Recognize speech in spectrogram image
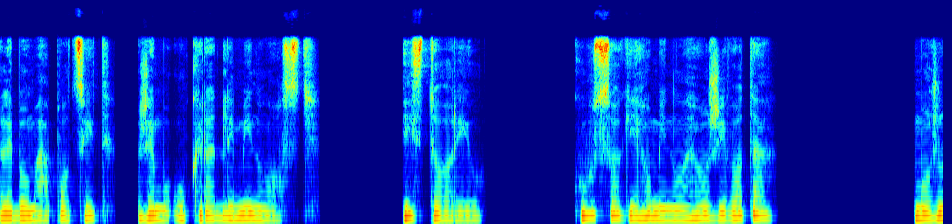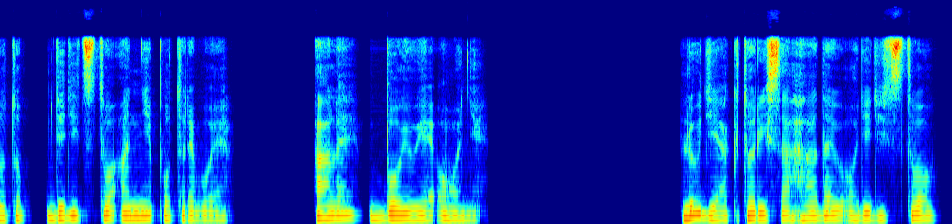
Lebo má pocit, že mu ukradli minulosť, históriu, kúsok jeho minulého života? Možno to dedictvo ani nepotrebuje ale bojuje oň. Ľudia, ktorí sa hádajú o dedičstvo,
